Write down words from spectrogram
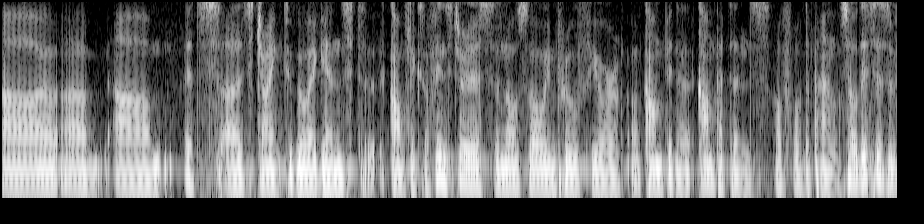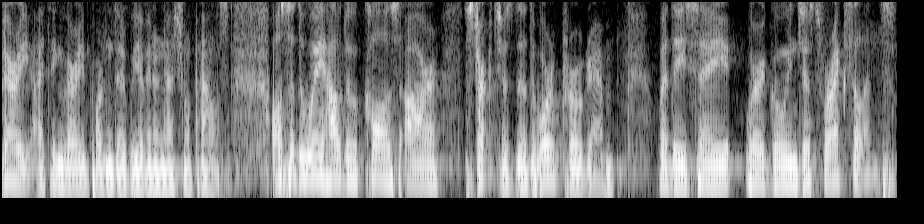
Uh, um, um, it's, uh, it's trying to go against conflicts of interest and also improve your compet- competence of, of the panel. So this is very, I think, very important that we have international panels. Also, the way how the calls are structured, the, the work program, where they say we're going just for excellence.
